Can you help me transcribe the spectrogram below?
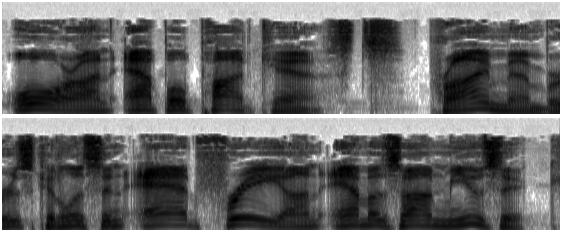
or on Apple Podcasts. Prime members can listen ad-free on Amazon Music.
